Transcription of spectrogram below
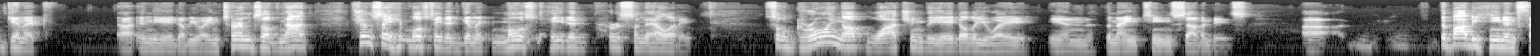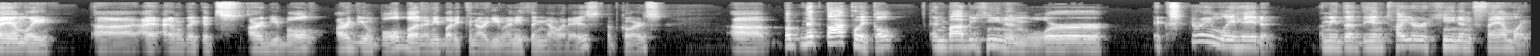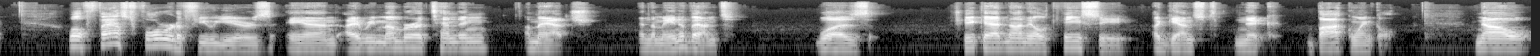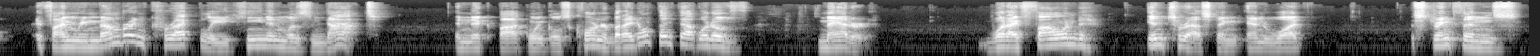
gimmick uh, in the AWA in terms of not shouldn't say most hated gimmick, most hated personality. So growing up watching the AWA in the 1970s, uh, the Bobby Heenan family. Uh, I, I, don't think it's arguable, arguable, but anybody can argue anything nowadays, of course. Uh, but Nick Bockwinkel and Bobby Heenan were extremely hated. I mean, the, the entire Heenan family. Well, fast forward a few years, and I remember attending a match, and the main event was Sheikh Adnan El-Kaissie against Nick Bockwinkel. Now, if I'm remembering correctly, Heenan was not in Nick Bockwinkel's corner, but I don't think that would have mattered. What I found interesting and what strengthens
